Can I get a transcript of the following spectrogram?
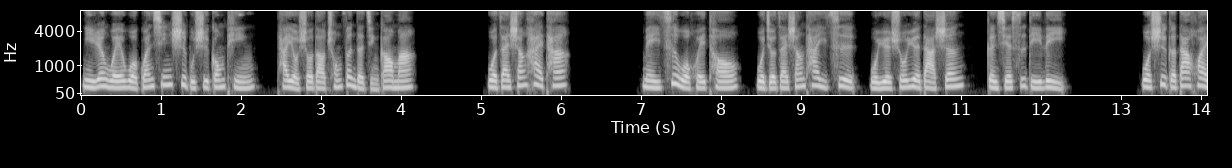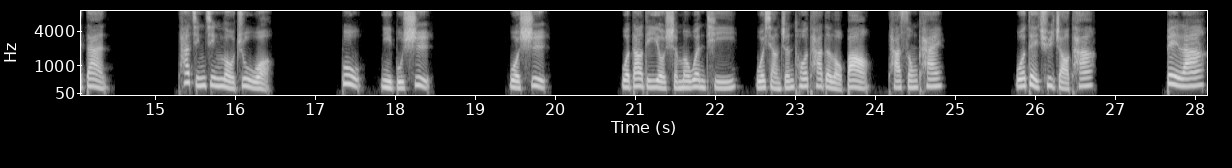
你认为我关心是不是公平？他有受到充分的警告吗？我在伤害他。每一次我回头，我就再伤他一次。我越说越大声，更歇斯底里。我是个大坏蛋。他紧紧搂住我。不，你不是。我是。我到底有什么问题？我想挣脱他的搂抱，他松开。我得去找他，贝拉。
